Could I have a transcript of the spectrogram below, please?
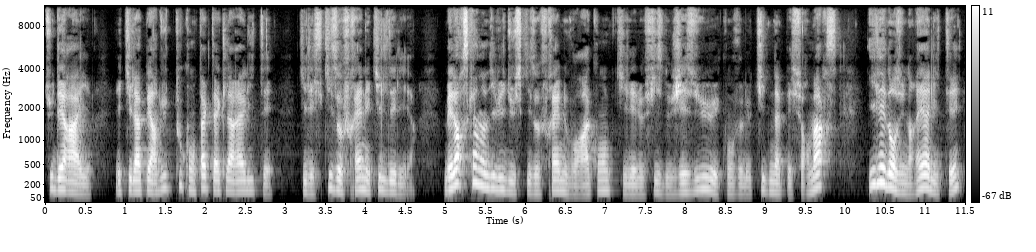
tu dérailles, et qu'il a perdu tout contact avec la réalité, qu'il est schizophrène et qu'il délire. Mais lorsqu'un individu schizophrène vous raconte qu'il est le fils de Jésus et qu'on veut le kidnapper sur Mars, il est dans une réalité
